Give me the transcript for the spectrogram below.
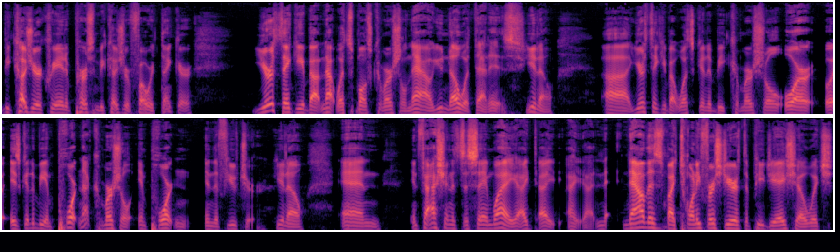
because you're a creative person, because you're a forward thinker, you're thinking about not what's most commercial now. You know what that is. You know, uh, you're thinking about what's going to be commercial or, or is going to be important, not commercial, important in the future. You know, and in fashion, it's the same way. I, I, I. now this is my 21st year at the PGA show, which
